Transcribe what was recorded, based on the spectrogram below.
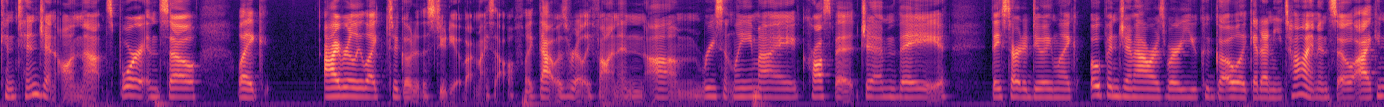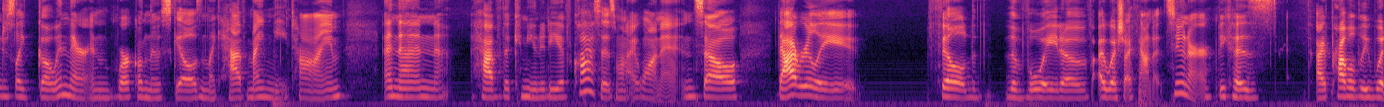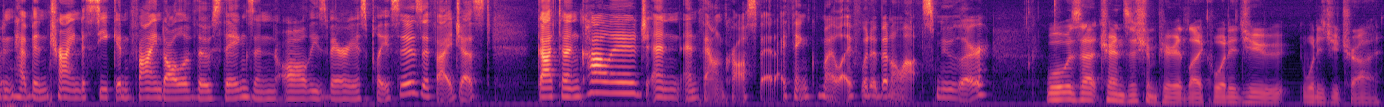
contingent on that sport and so like I really liked to go to the studio by myself. Like that was really fun. And um, recently, my CrossFit gym they they started doing like open gym hours where you could go like at any time, and so I can just like go in there and work on those skills and like have my me time, and then have the community of classes when I want it. And so that really filled the void of I wish I found it sooner because I probably wouldn't have been trying to seek and find all of those things in all these various places if I just got done college and and found CrossFit. I think my life would have been a lot smoother. What was that transition period like? What did you what did you try?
